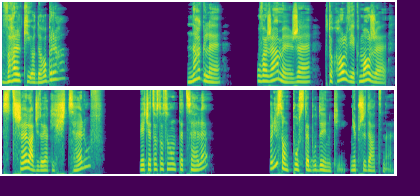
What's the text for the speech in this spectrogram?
walki o dobra? Nagle uważamy, że ktokolwiek może strzelać do jakichś celów? Wiecie, co to są te cele? To nie są puste budynki, nieprzydatne.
